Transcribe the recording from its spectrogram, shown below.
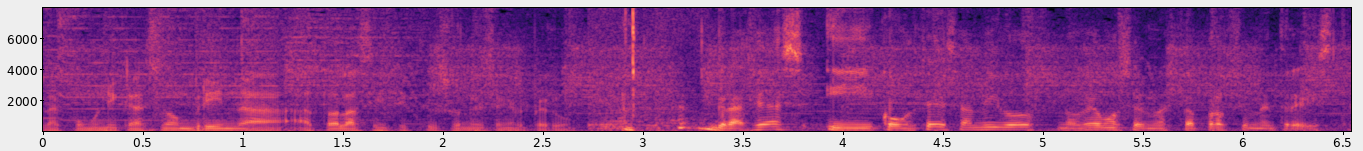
la comunicación brinda a todas las instituciones en el Perú. Gracias y con ustedes amigos nos vemos en nuestra próxima entrevista.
